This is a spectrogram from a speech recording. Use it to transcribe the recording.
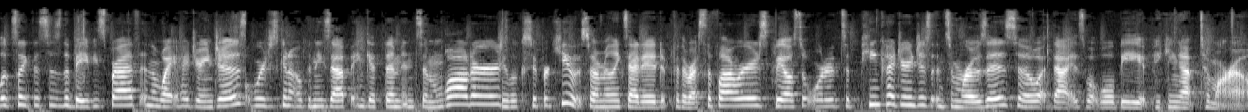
Looks like this is the baby's breath and the white hydrangeas. We're just gonna open these up and get them in some water. They look super cute, so I'm really excited for the rest of the flowers. We also ordered some pink hydrangeas and some roses, so that is what we'll be picking up tomorrow.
